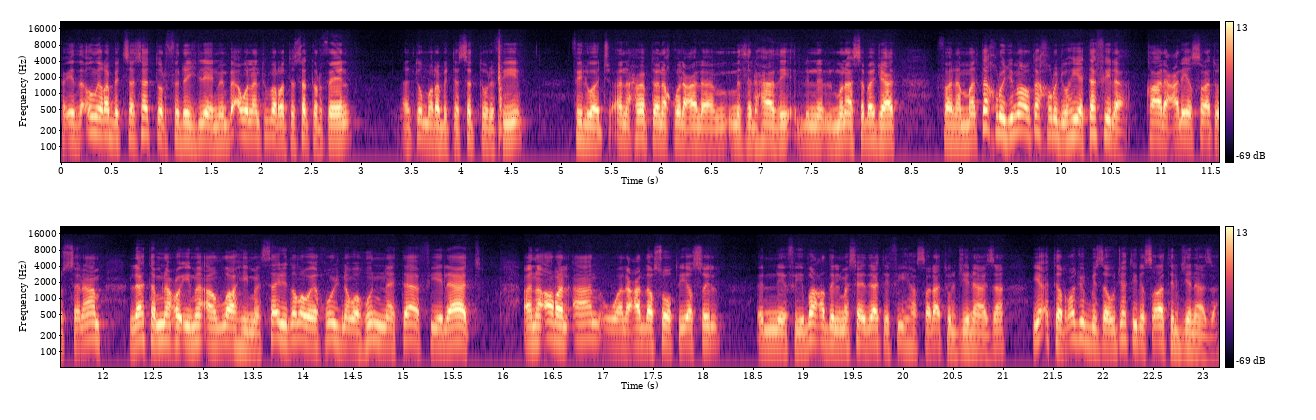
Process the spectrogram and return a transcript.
فإذا أمر بالتستر في الرجلين من بأول أن تمر التستر فين؟ أن تمر بالتستر في في الوجه. أنا حببت أن أقول على مثل هذه المناسبة جاءت فلما تخرج المرأة تخرج وهي تفلة. قال عليه الصلاة والسلام لا تمنعوا إماء الله مساجد الله ويخرجن وهن تافلات. أنا أرى الآن ولعل صوتي يصل أن في بعض المساجد التي فيها صلاة الجنازة يأتي الرجل بزوجته لصلاة الجنازة.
